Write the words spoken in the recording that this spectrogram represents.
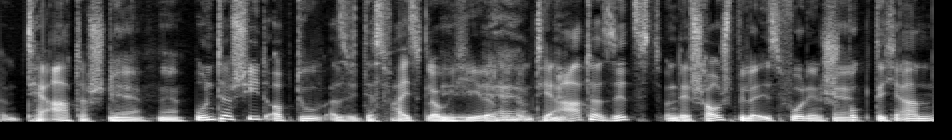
ähm, Theaterstück. Ja, ja. Unterschied, ob du, also das weiß, glaube ich, jeder, wenn du im Theater sitzt und der Schauspieler ist vor dir und spuckt dich an,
